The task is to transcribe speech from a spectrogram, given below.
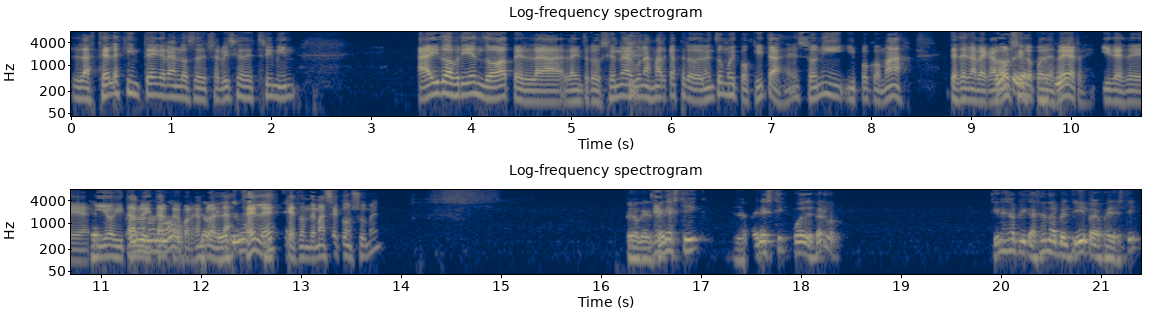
las teles que integran los servicios de streaming ha ido abriendo Apple la, la introducción de algunas marcas, pero de momento muy poquitas, ¿eh? Sony y poco más. Desde el navegador No, sí lo puedes ver y desde Pero- iOS y tablet no, y tal, pero por ejemplo lo en las teles, que es donde más se consumen, pero que el. Fire Stick, en el Fire Stick puedes verlo. Tienes aplicación de Apple TV para Fire Stick.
